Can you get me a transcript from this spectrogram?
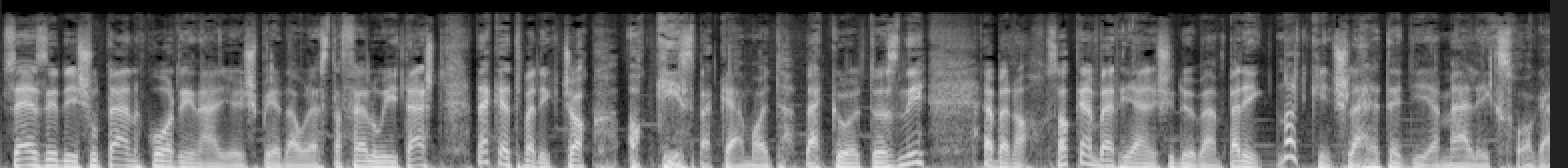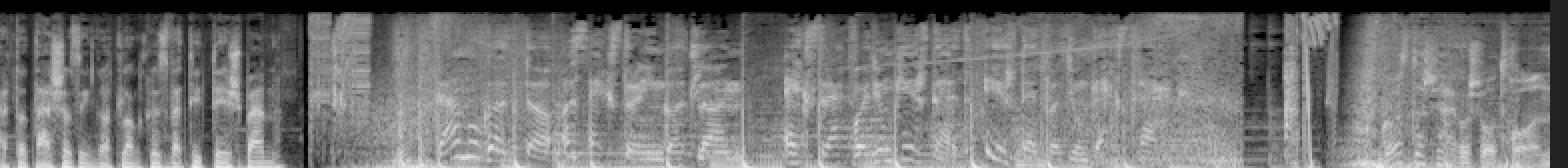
Szerződés után koordinálja is például ezt a felújítást, neked pedig csak a kézbe kell majd beköltözni. Ebben a szakemberhiányos időben pedig nagy kincs lehet egy ilyen mellékszolgáltatás az ingatlan közvetítésben. Támogatta az Extra Ingatlan. Extrák vagyunk, érted? Érted vagyunk extrák. Gazdaságos otthon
